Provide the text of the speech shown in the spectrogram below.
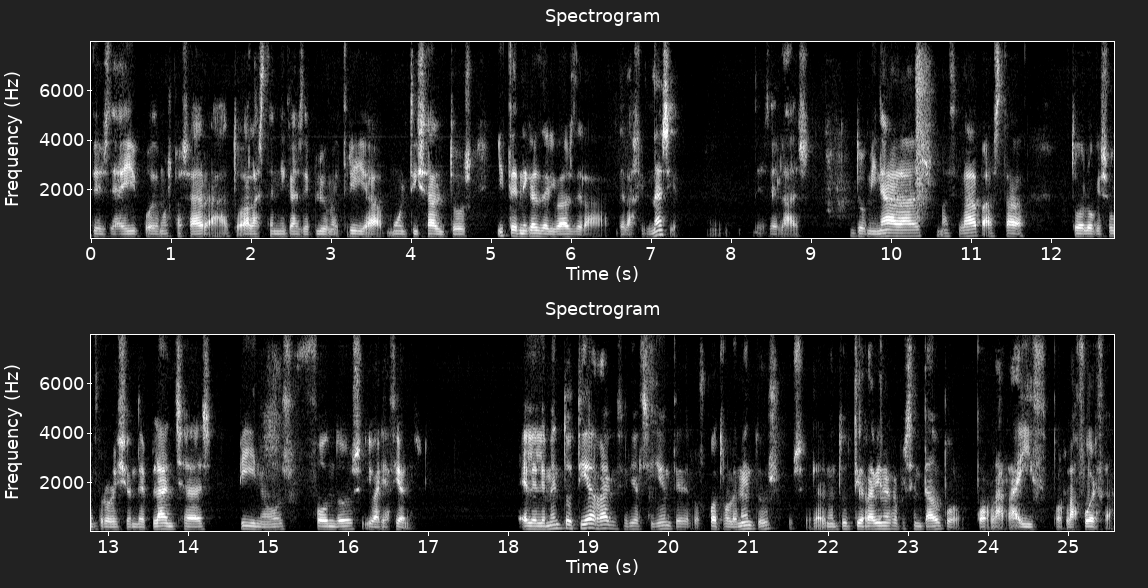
desde ahí podemos pasar a todas las técnicas de pliometría, multisaltos y técnicas derivadas de la, de la gimnasia, desde las dominadas, más lap, hasta todo lo que son progresión de planchas, pinos, fondos y variaciones. El elemento tierra, que sería el siguiente de los cuatro elementos, pues el elemento tierra viene representado por, por la raíz, por la fuerza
